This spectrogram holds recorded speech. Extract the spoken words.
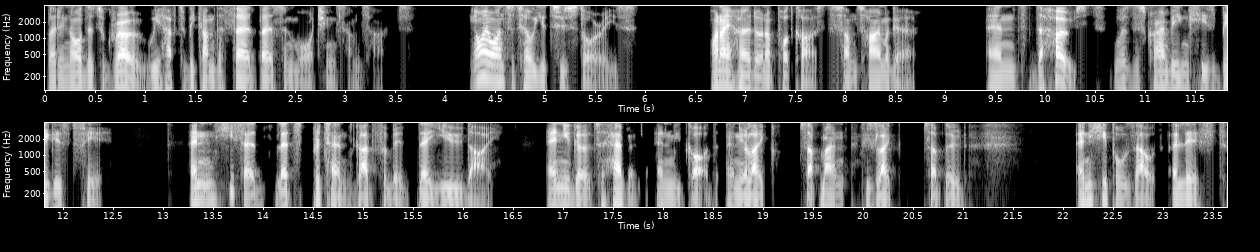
But in order to grow, we have to become the third person watching sometimes. Now, I want to tell you two stories. One I heard on a podcast some time ago, and the host was describing his biggest fear. And he said, Let's pretend, God forbid, that you die and you go to heaven and meet God. And you're like, Sup, man? He's like, Sup, dude? And he pulls out a list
